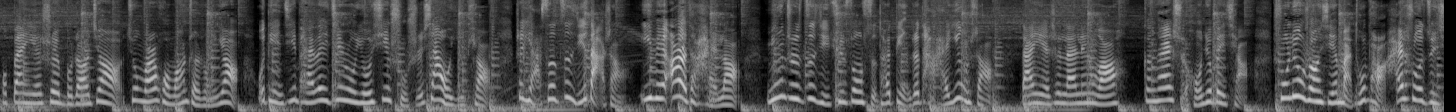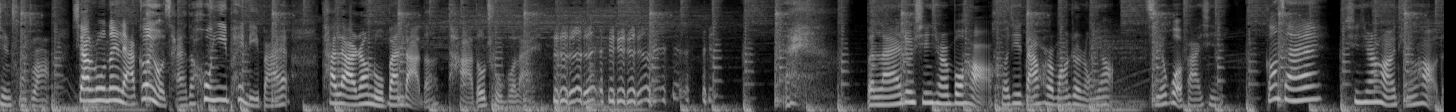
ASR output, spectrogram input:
我半夜睡不着觉，就玩会王者荣耀。我点击排位进入游戏，属实吓我一跳。这亚瑟自己打上一 v 二，他还浪，明知自己去送死，他顶着塔还硬上。打野是兰陵王，刚开始红就被抢，出六双鞋满图跑，还说最新出装。下路那俩更有才，的后羿配李白，他俩让鲁班打的塔都出不来。哎，本来就心情不好，合计打会儿王者荣耀，结果发现刚才心情好像挺好的。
